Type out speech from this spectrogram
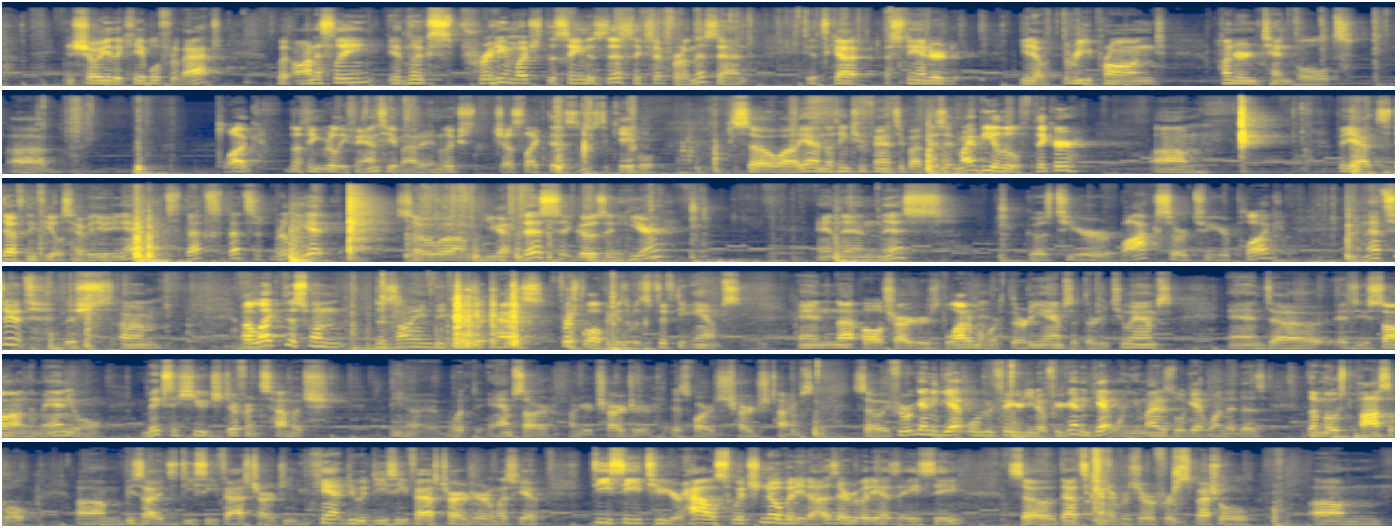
and show you the cable for that. But honestly, it looks pretty much the same as this, except for on this end, it's got a standard, you know, three pronged, 110 volt uh, plug. Nothing really fancy about it, and it looks just like this, just a cable. So uh, yeah, nothing too fancy about this. It might be a little thicker, um, but yeah, it definitely feels heavy duty. Yeah, that's that's, that's really it. So um, you got this. It goes in here, and then this goes to your box or to your plug, and that's it. This um, I like this one designed because it has, first of all, because it was 50 amps, and not all chargers, a lot of them were 30 amps or 32 amps, and uh, as you saw on the manual, it makes a huge difference how much, you know, what the amps are on your charger as far as charge times. So if you were going to get one, we figured, you know, if you're going to get one, you might as well get one that does the most possible. Um, besides DC fast charging, you can't do a DC fast charger unless you have DC to your house, which nobody does. Everybody has AC. So that's kind of reserved for special um,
